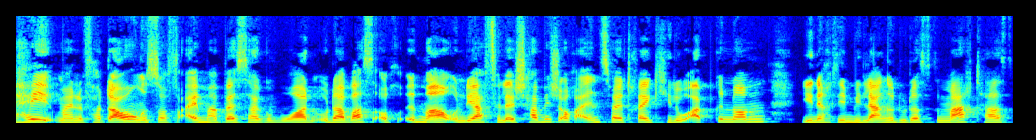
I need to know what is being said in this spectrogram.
hey, meine Verdauung ist auf einmal besser geworden oder was auch immer. Und ja, vielleicht habe ich auch ein, zwei, drei Kilo abgenommen, je nachdem, wie lange du das gemacht hast.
